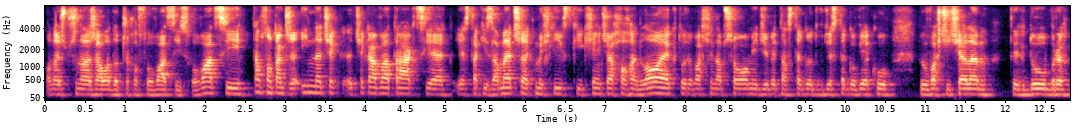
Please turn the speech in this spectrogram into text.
ona już przynależała do Czechosłowacji i Słowacji. Tam są także inne ciekawe atrakcje. Jest taki zameczek myśliwski księcia Hohenlohe, który właśnie na przełomie XIX i XX wieku był właścicielem tych dóbr.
